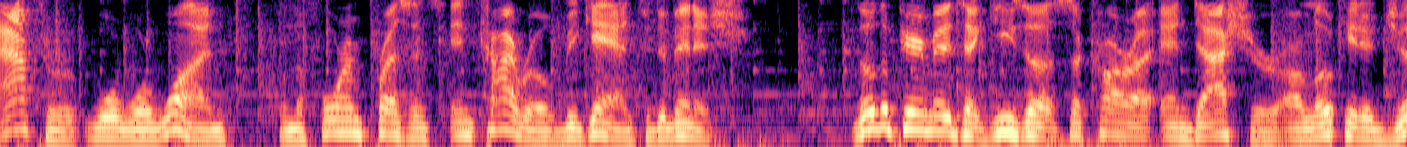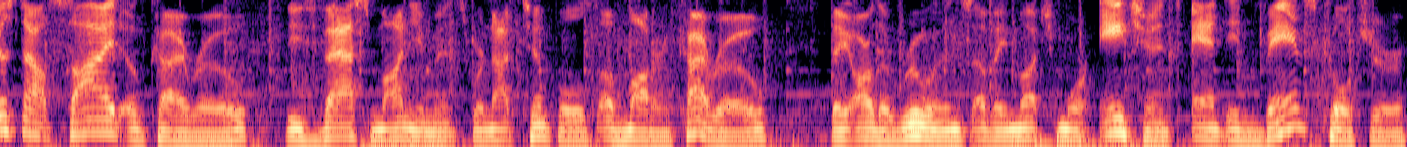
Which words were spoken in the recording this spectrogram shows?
after World War I when the foreign presence in Cairo began to diminish. Though the pyramids at Giza, Saqqara, and Dashur are located just outside of Cairo, these vast monuments were not temples of modern Cairo. They are the ruins of a much more ancient and advanced culture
